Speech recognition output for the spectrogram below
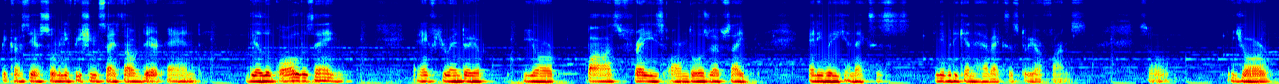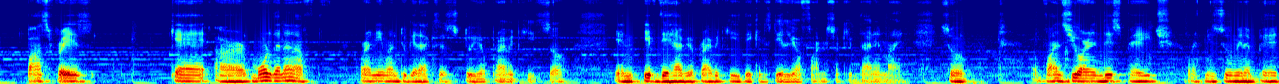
because there are so many phishing sites out there and they look all the same. And if you enter your, your passphrase on those websites, anybody can access, anybody can have access to your funds. So your passphrase can are more than enough for anyone to get access to your private keys so and if they have your private keys they can steal your funds so keep that in mind so once you are in this page let me zoom in a bit.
